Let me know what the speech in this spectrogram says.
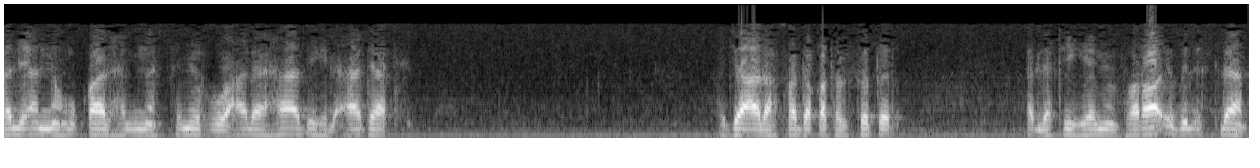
فلأنه قال هل نستمر على هذه العادات؟ فجعل صدقة الفطر التي هي من فرائض الإسلام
